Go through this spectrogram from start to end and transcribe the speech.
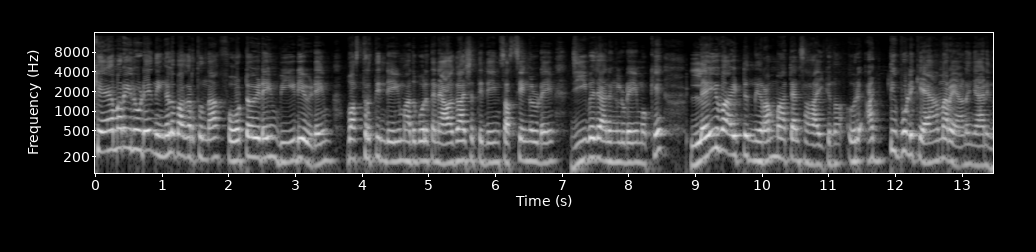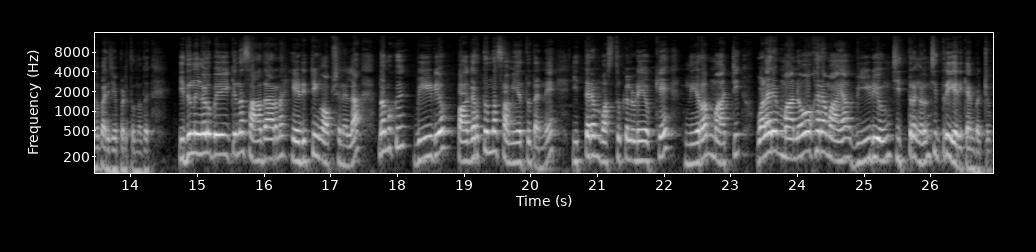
ക്യാമറയിലൂടെ നിങ്ങൾ പകർത്തുന്ന ഫോട്ടോയുടെയും വീഡിയോയുടെയും വസ്ത്രത്തിന്റെയും അതുപോലെ തന്നെ ആകാശത്തിന്റെയും സസ്യങ്ങളുടെയും ജീവജാലങ്ങളുടെയും ഒക്കെ ലൈവായിട്ട് നിറം മാറ്റാൻ സഹായിക്കുന്ന ഒരു അടിപൊളി ക്യാമറയാണ് ഞാൻ ഇന്ന് പരിചയപ്പെടുത്തുന്നത്. ഇത് നിങ്ങൾ ഉപയോഗിക്കുന്ന സാധാരണ എഡിറ്റിംഗ് ഓപ്ഷൻ അല്ല നമുക്ക് വീഡിയോ പകർത്തുന്ന സമയത്ത് തന്നെ ഇത്തരം വസ്തുക്കളുടെയൊക്കെ നിറം മാറ്റി വളരെ മനോഹരമായ വീഡിയോയും ചിത്രങ്ങളും ചിത്രീകരിക്കാൻ പറ്റും.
